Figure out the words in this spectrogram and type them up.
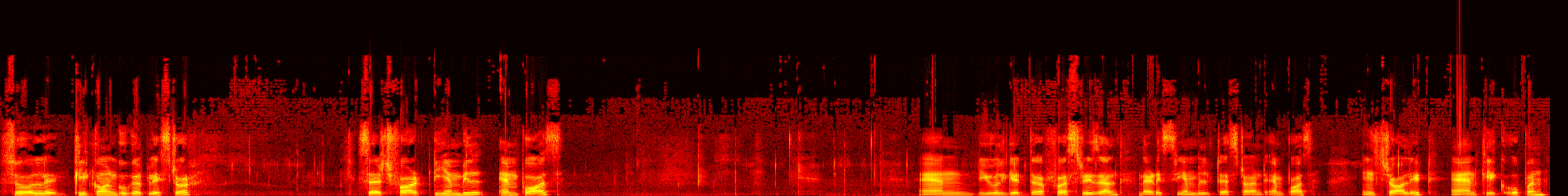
so click on Google Play Store. Search for TMBill MPOS and you will get the first result that is TMBill test and MPOS install it and click open.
